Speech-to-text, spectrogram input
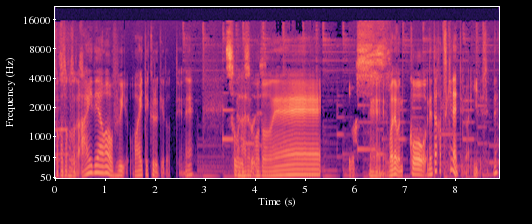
そっかそっかそっか。アイデアは湧いてくるけどっていうねそうです。なるほどね、いますえーまあ、でもこうネタが尽きないっていうのはいいですよね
